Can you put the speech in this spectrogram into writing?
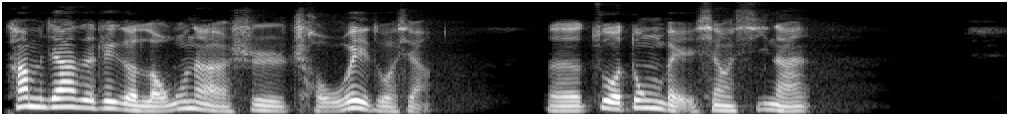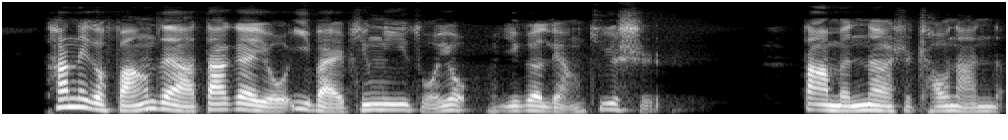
他们家的这个楼呢是丑位坐向，呃，坐东北向西南。他那个房子呀，大概有一百平米左右，一个两居室，大门呢是朝南的。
